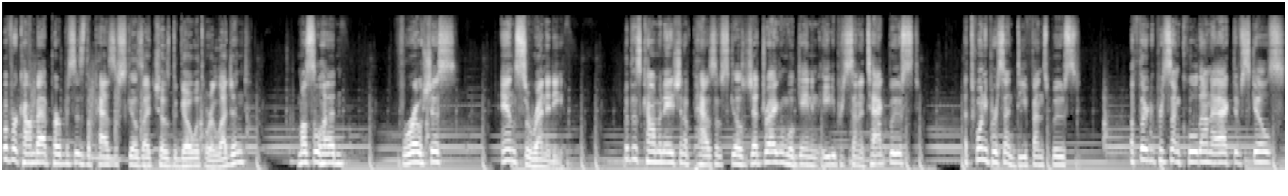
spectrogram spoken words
But for combat purposes, the passive skills I chose to go with were Legend, Musclehead, Ferocious, and Serenity. With this combination of passive skills, Jetragon will gain an 80% attack boost, a 20% defense boost, a 30% cooldown to active skills,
